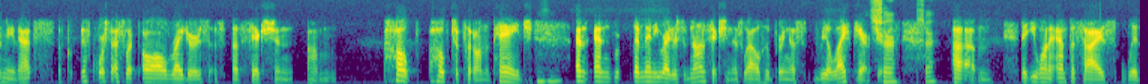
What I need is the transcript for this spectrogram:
I mean, that's of course that's what all writers of, of fiction um, hope hope to put on the page, mm-hmm. and and and many writers of nonfiction as well who bring us real life characters. Sure, sure. Um, that you want to empathize with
